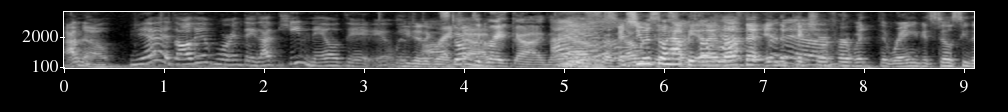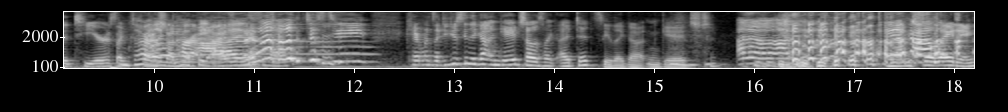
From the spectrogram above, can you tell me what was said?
I know. Yeah, it's all the important things. I, he nailed it. it he did a great awesome. job. Storm's a great guy. Though. Yeah. and she was so happy, so and I love that in the them. picture of her with the ring, you could still see the tears like fresh like, on her eyes. eyes. Justine. Cameron's like, "Did you see they got engaged?" I was like, "I did see they got engaged." I know. I'm, I'm still waiting.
